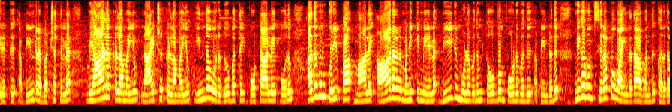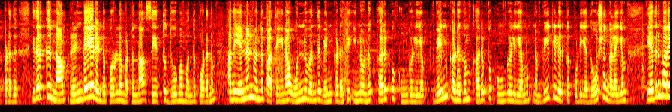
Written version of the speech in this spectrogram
இருக்கு அப்படின்ற பட்சத்தில் வியாழக்கிழமையும் ஞாயிற்றுக்கிழமையும் இந்த ஒரு தூபத்தை போட்டாலே போதும். அதுவும் குறிப்பாக மாலை ஆறரை மணிக்கு மேலே வீடு முழுவதும் தோபம் போடுவது அப்படின்றது மிகவும் சிறப்பு வாய்ந்ததாக வந்து கருதப்படுது. இதற்கு நாம் ரெண்டே ரெண்டு பொருளை மட்டும்தான் சேர்த்து தூபம் வந்து போடணும். அது என்னன்னு வந்து பார்த்தீங்கன்னா ஒன்று வந்து வெண்கடுகு இன்னொன்று கருப்பு குங்குளியம். வெண்கடுகும் கருப்பு குங்குளியமும் நம் வீட்டில் இருக்கக்கூடிய தோஷங்களையும் எதிர்மறை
